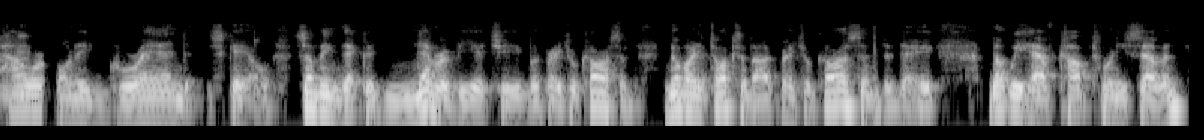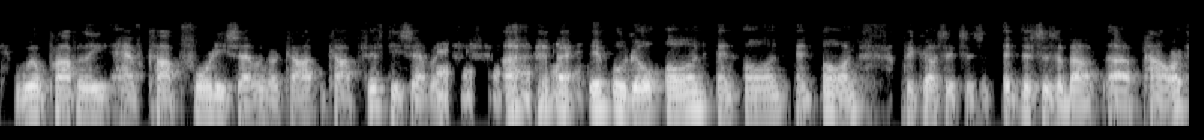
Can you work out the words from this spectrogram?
Power mm-hmm. on a grand scale, something that could never be achieved with Rachel Carson. Nobody talks about Rachel Carson today, but we have COP27. We'll probably have COP47 or COP COP 57. uh, it will go on and on and on because it's this is about uh, power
